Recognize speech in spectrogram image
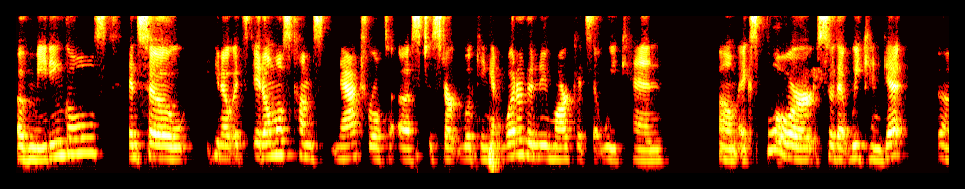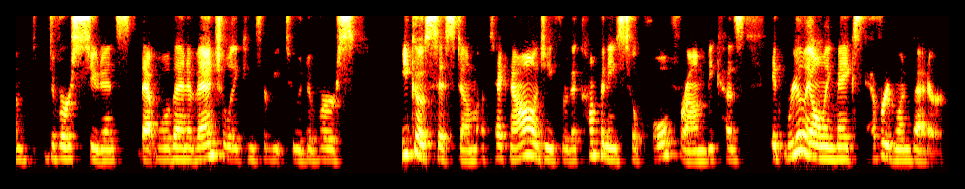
of meeting goals. And so, you know, it's it almost comes natural to us to start looking at what are the new markets that we can um, explore, so that we can get um, diverse students that will then eventually contribute to a diverse ecosystem of technology for the companies to pull from because it really only makes everyone better.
